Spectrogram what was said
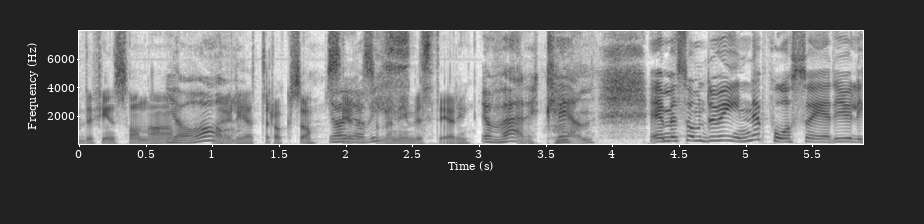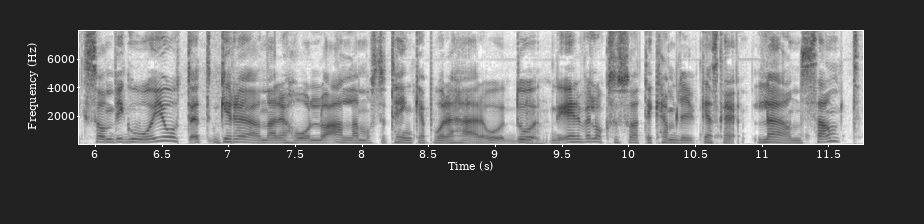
Det finns sådana Ja. möjligheter också. Ja, Se det som visst. en investering. Ja, verkligen. Eh, Men som du är inne på så är det ju liksom, vi går ju åt ett grönare håll och alla måste tänka på det här. Och då är det väl också så att det kan bli ganska lönsamt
